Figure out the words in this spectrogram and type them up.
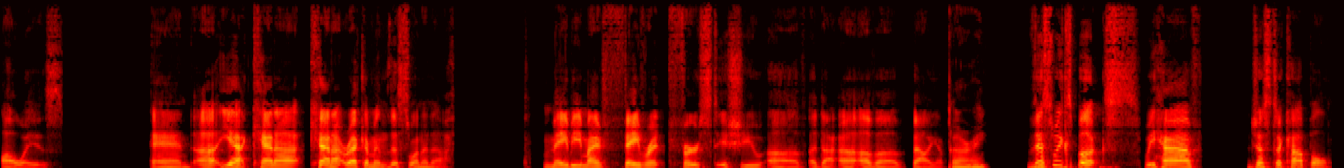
always. And uh, yeah, cannot cannot recommend this one enough. Maybe my favorite first issue of a uh, of a Valiant. All right. This week's books we have just a couple.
